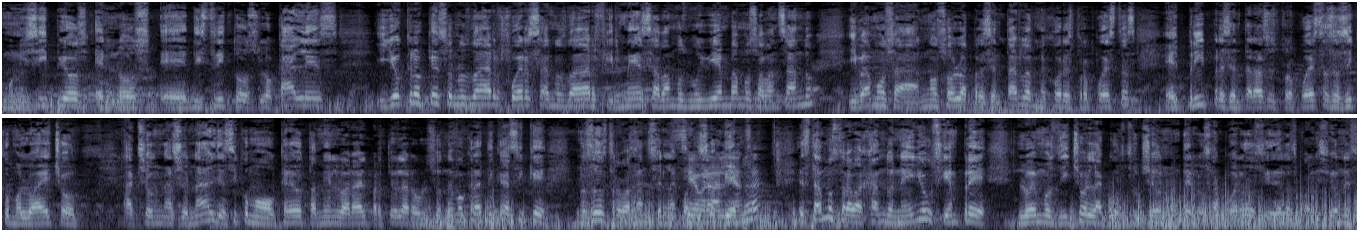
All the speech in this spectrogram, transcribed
municipios, en los eh, distritos locales. Y yo creo que eso nos va a dar fuerza, nos va a dar firmeza, vamos muy bien, vamos avanzando y vamos a no solo a presentar las mejores propuestas, el PRI presentará sus propuestas, así como lo ha hecho Acción Nacional y así como creo también lo hará el Partido de la Revolución Democrática. Así que nosotros trabajamos en la coalición. alianza? Estamos trabajando en ello, siempre lo hemos dicho, la construcción de los acuerdos y de las coaliciones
